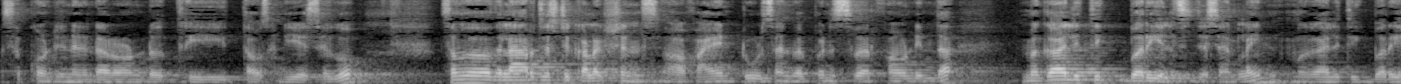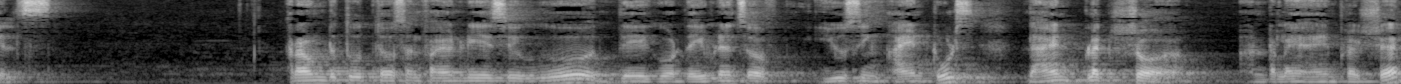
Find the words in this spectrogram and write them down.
subcontinent around 3000 years ago. Some of the largest collections of iron tools and weapons were found in the megalithic burials. Just underline megalithic burials. Around 2500 years ago, they got the evidence of using iron tools. The iron flexure, underline iron flexure,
